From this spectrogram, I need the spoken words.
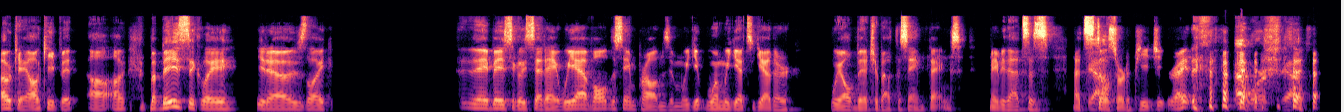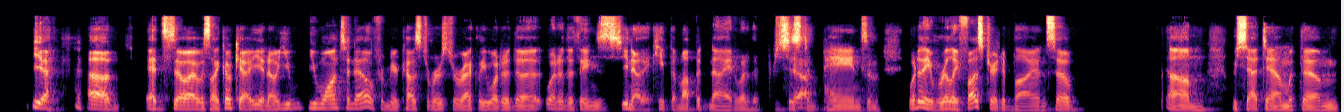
Okay, I'll keep it. Uh, but basically, you know, it was like they basically said, "Hey, we have all the same problems, and we get when we get together, we all bitch about the same things." Maybe that's as that's yeah. still sort of PG, right? that works. Yeah. yeah um, and so i was like okay you know you you want to know from your customers directly what are the what are the things you know that keep them up at night what are the persistent yeah. pains and what are they really frustrated by and so um, we sat down with them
